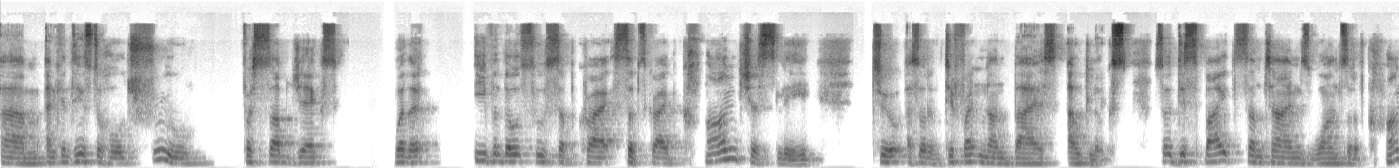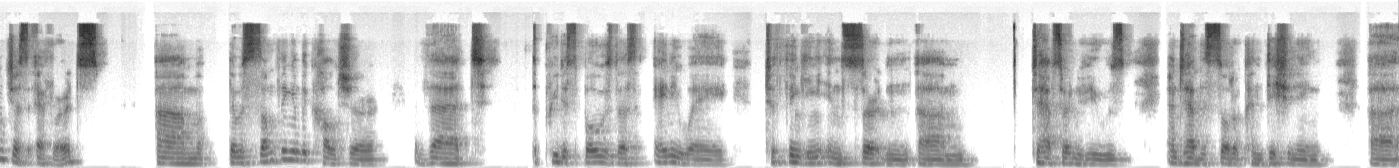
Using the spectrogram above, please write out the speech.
um, and continues to hold true for subjects, whether even those who subscribe, subscribe consciously to a sort of different non-biased outlooks. So despite sometimes one sort of conscious efforts, um, there was something in the culture that predisposed us anyway to thinking in certain um, to have certain views and to have this sort of conditioning uh,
